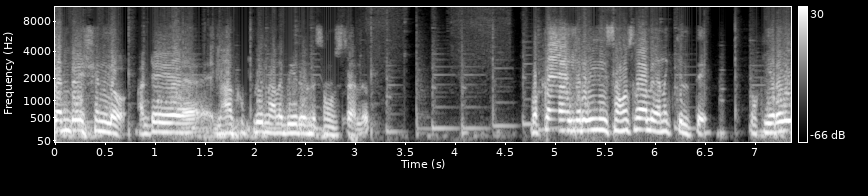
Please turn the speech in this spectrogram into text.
జనరేషన్లో అంటే నాకు ఇప్పుడు నలభై రెండు సంవత్సరాలు. ఒక ఇరవై సంవత్సరాలు వెనక్కి వెళ్తే ఒక ఇరవై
